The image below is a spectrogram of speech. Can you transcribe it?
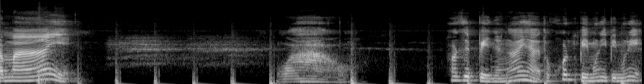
ลไม้ ว้าวเขาจะปีนยังไงอะทุกคนปีนมั้งนี่ปีนมั้งนี่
